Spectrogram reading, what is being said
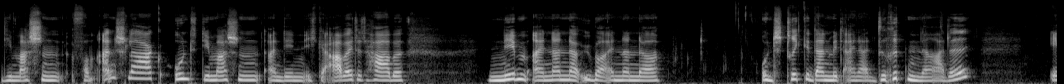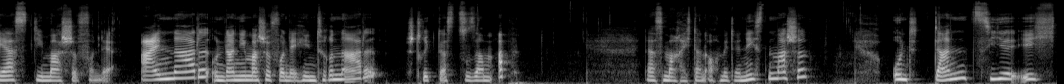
die Maschen vom Anschlag und die Maschen, an denen ich gearbeitet habe, nebeneinander, übereinander und stricke dann mit einer dritten Nadel erst die Masche von der einen Nadel und dann die Masche von der hinteren Nadel, stricke das zusammen ab. Das mache ich dann auch mit der nächsten Masche. Und dann ziehe ich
